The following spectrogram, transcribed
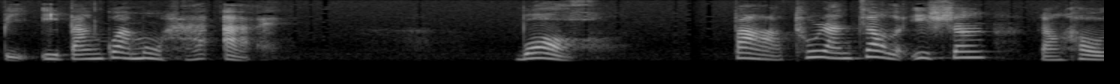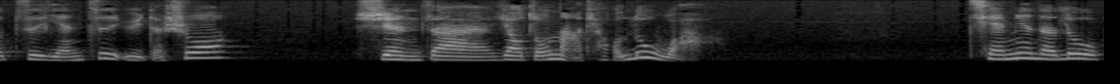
比一般灌木还矮。哇！爸突然叫了一声，然后自言自语地说：“现在要走哪条路啊？”前面的路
